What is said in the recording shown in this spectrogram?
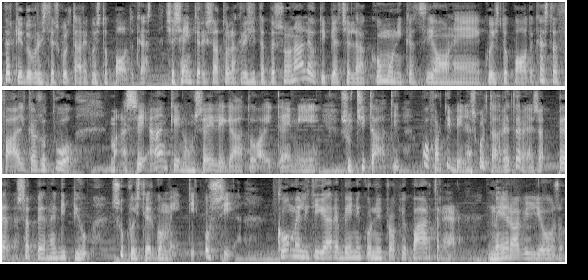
Perché dovresti ascoltare questo podcast? Se sei interessato alla crescita personale o ti piace la comunicazione, questo podcast fa il caso tuo, ma se anche non sei legato ai temi suscitati, può farti bene ascoltare Teresa per saperne di più su questi argomenti, ossia come litigare bene con il proprio partner, meraviglioso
